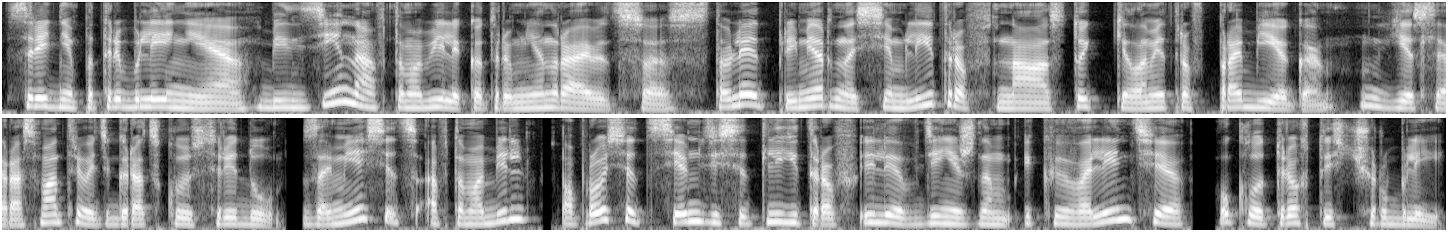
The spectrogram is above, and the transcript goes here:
Среднее потребление бензина автомобиля, который мне нравится, составляет примерно 7 литров на 100 километров пробега, ну, если рассматривать городскую среду. За месяц автомобиль попросит 70 литров или в денежном эквиваленте около 3000 рублей.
